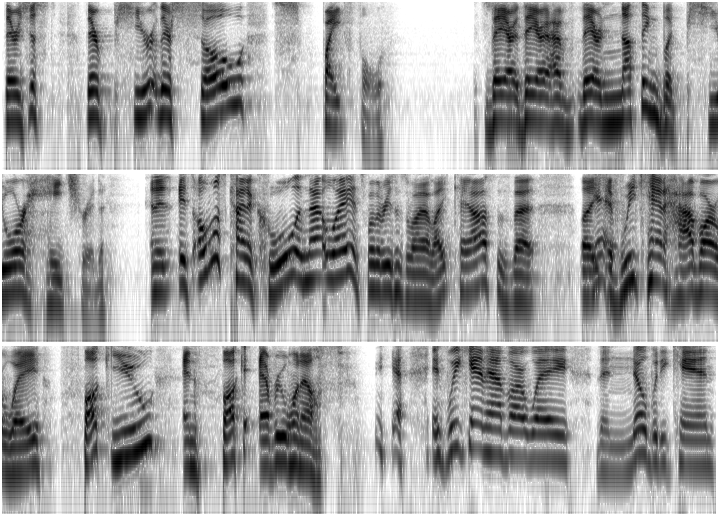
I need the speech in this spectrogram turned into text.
They're just they're pure. They're so spiteful. They are they are have they are nothing but pure hatred, and it's it's almost kind of cool in that way. It's one of the reasons why I like chaos is that like Yeah. if we can't have our way, fuck you and fuck everyone else. Yeah, if we can't have our way, then nobody can,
